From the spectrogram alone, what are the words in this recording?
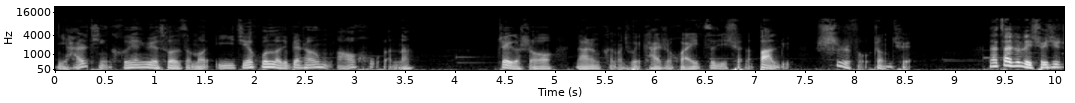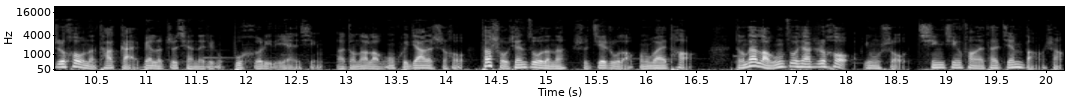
你还是挺和颜悦色的，怎么一结婚了就变成老虎了呢？这个时候，男人可能就会开始怀疑自己选的伴侣是否正确。那在这里学习之后呢，她改变了之前的这种不合理的言行啊。等到老公回家的时候，她首先做的呢是接住老公的外套，等待老公坐下之后，用手轻轻放在他的肩膀上，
